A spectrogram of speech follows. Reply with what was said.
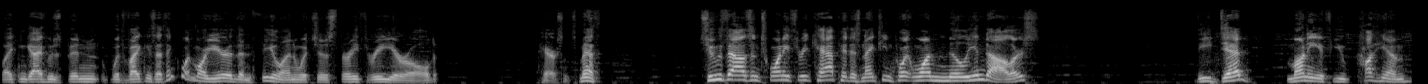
Viking guy who's been with Vikings, I think, one more year than Thielen, which is 33 year old Harrison Smith. 2023 cap hit is $19.1 million. The dead money, if you cut him,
